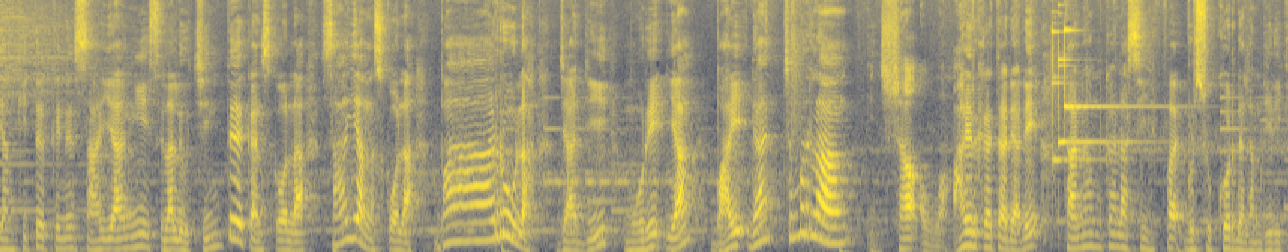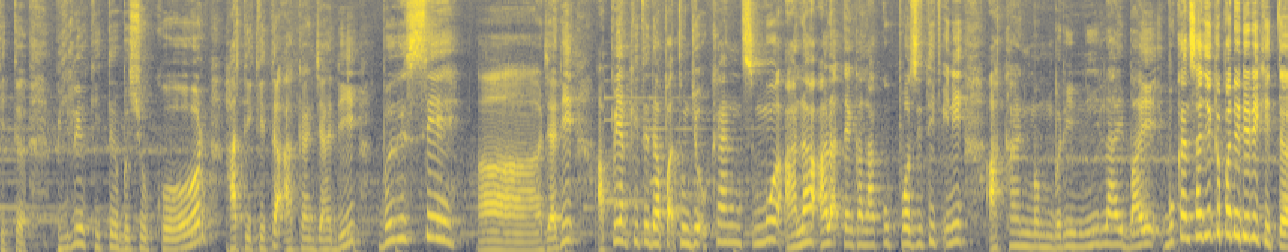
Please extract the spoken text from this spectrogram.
yang kita kena sayangi selalu. Cintakan sekolah, sayang sekolah. Barulah jadi murid yang baik dan cemerlang. InsyaAllah. Akhir kata adik-adik, tanamkanlah sifat bersyukur dalam diri kita. Bila kita bersyukur, hati kita akan jadi bersih. Ha, jadi, apa yang kita dapat tunjukkan, semua alat-alat tingkah laku positif ini akan memberi nilai baik bukan saja kepada diri kita,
